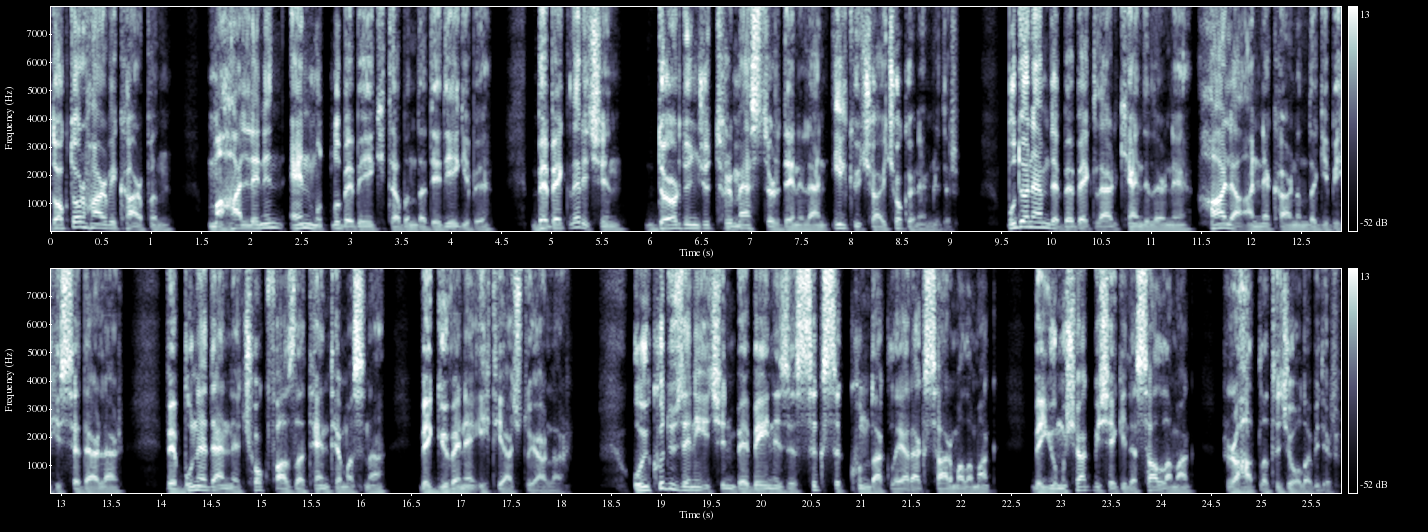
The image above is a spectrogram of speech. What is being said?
Dr. Harvey Karp'ın Mahallenin En Mutlu Bebeği kitabında dediği gibi, bebekler için dördüncü trimester denilen ilk üç ay çok önemlidir. Bu dönemde bebekler kendilerini hala anne karnında gibi hissederler ve bu nedenle çok fazla ten temasına ve güvene ihtiyaç duyarlar. Uyku düzeni için bebeğinizi sık sık kundaklayarak sarmalamak ve yumuşak bir şekilde sallamak rahatlatıcı olabilir.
